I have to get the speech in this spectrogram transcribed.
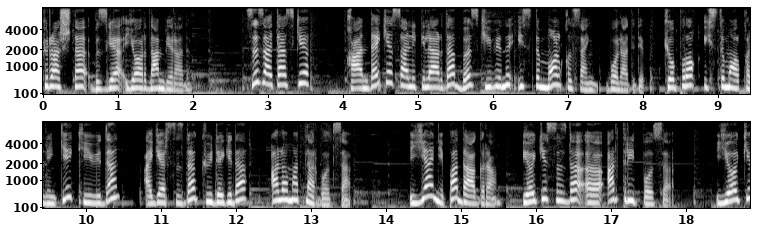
kurashishda bizga yordam beradi. Siz aytasizki qanday kasalliklarda biz kivini iste'mol qilsang bo'ladi deb. Ko'proq iste'mol qilingki kividan agar sizda quyidagida alomatlar bo'lsa ya'ni podagra yoki sizda e, artrit bo'lsa yoki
